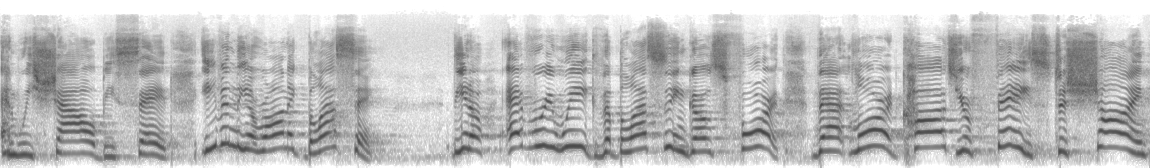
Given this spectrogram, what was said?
and we shall be saved. Even the Aaronic blessing you know, every week the blessing goes forth that, Lord, cause your face to shine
